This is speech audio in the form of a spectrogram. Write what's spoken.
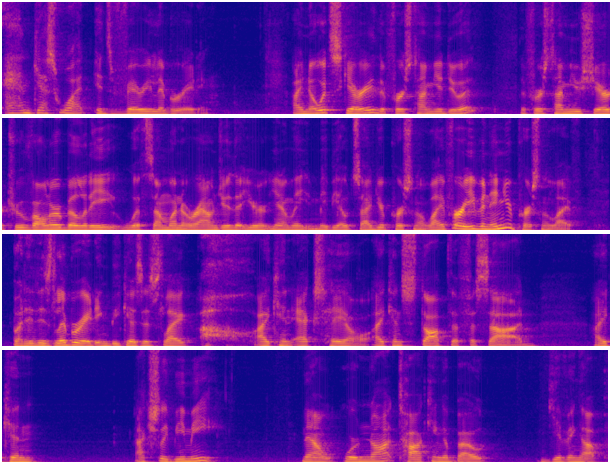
And guess what? It's very liberating. I know it's scary the first time you do it, the first time you share true vulnerability with someone around you that you're, you know, maybe outside your personal life or even in your personal life. But it is liberating because it's like, oh, I can exhale. I can stop the facade. I can actually be me. Now, we're not talking about giving up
